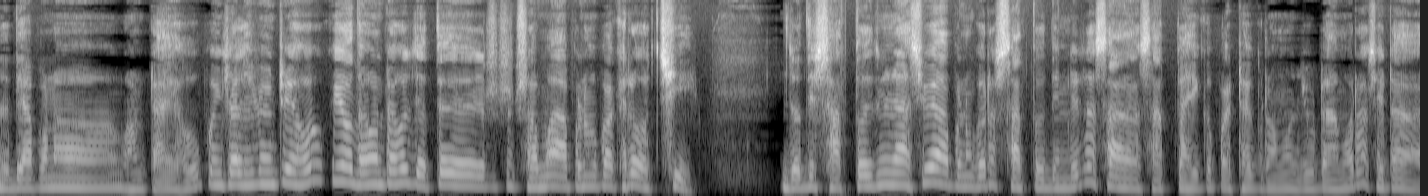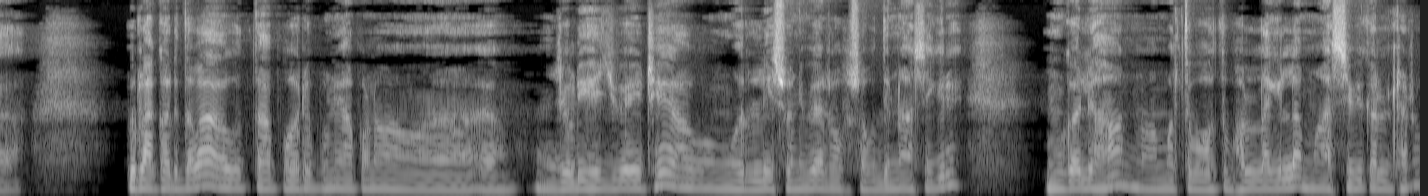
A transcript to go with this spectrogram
ଯଦି ଆପଣ ଘଣ୍ଟାଏ ହେଉ ପଇଁଚାଳିଶ ମିନିଟ୍ ହେଉ କି ଅଧଘଣ୍ଟା ହେଉ ଯେତେ ସମୟ ଆପଣଙ୍କ ପାଖରେ ଅଛି ଯଦି ସାତ ଦିନ ଆସିବେ ଆପଣଙ୍କର ସାତ ଦିନରେ ସାପ୍ତାହିକ ପାଠ୍ୟକ୍ରମ ଯେଉଁଟା ଆମର ସେଇଟା ପୁରା କରିଦେବା। ଆଉ ତାପରେ ପୁଣି ଆପଣ ଯୋଡ଼ି ହେଇଯିବେ ଏଇଠି ଆଉ ମୁରଲି ଶୁଣିବେ ସବୁଦିନ ଆସିକିରି। ମୁଁ କହିଲି ହଁ ମୋତେ ବହୁତ ଭଲ ଲାଗିଲା ମୁଁ ଆସିବି କାଲିଠାରୁ।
